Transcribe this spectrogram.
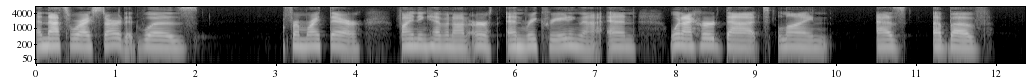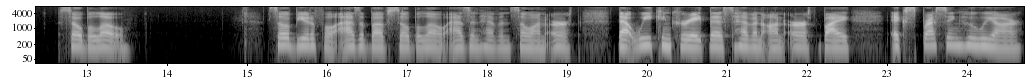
And that's where I started was from right there, finding heaven on earth and recreating that. And when I heard that line as above, so below, so beautiful, as above, so below, as in heaven, so on earth, that we can create this heaven on earth by expressing who we are,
